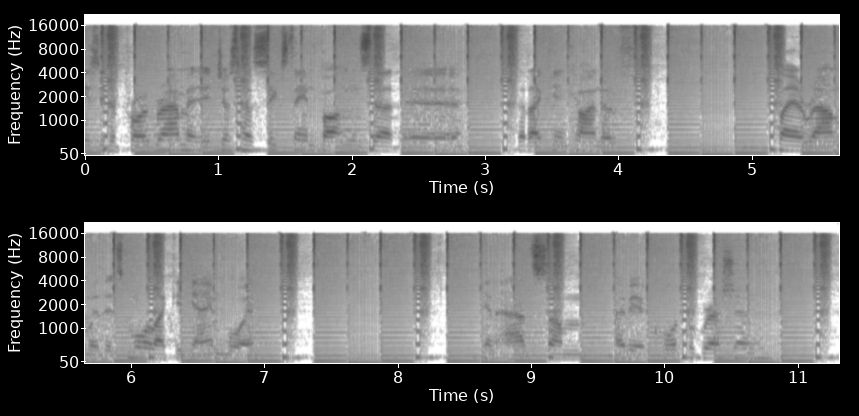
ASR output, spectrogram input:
easy to program. It, it just has 16 buttons that, uh, that I can kind of play around with. It's more like a Game Boy. You can add some, maybe a chord progression.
